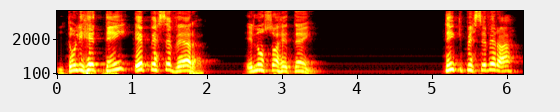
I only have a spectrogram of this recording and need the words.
Então ele retém e persevera. Ele não só retém, tem que perseverar.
